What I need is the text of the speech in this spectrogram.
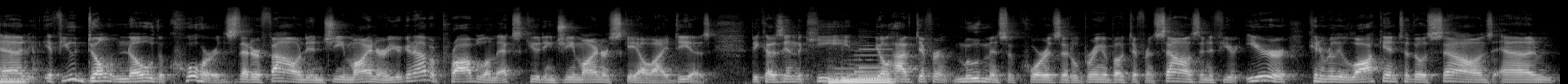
and if you don't know the chords that are found in G minor, you're going to have a problem executing G minor scale ideas. Because in the key you'll have different movements of chords that'll bring about different sounds. And if your ear can really lock into those sounds and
